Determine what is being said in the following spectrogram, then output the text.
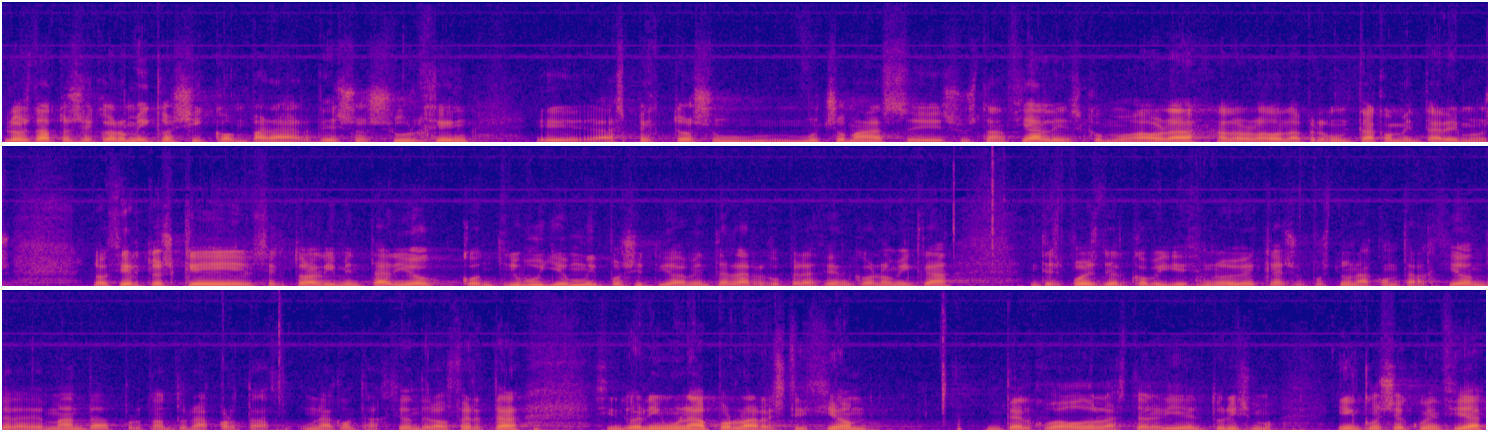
los datos económicos y comparar. De eso surgen eh, aspectos mucho más eh, sustanciales, como ahora a lo largo de la pregunta comentaremos. Lo cierto es que el sector alimentario contribuye muy positivamente la recuperación económica después del COVID-19, que ha supuesto una contracción de la demanda, por lo tanto una, una contracción de la oferta, sin duda ninguna por la restricción del juego de la hostelería y el turismo. Y, en consecuencia,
